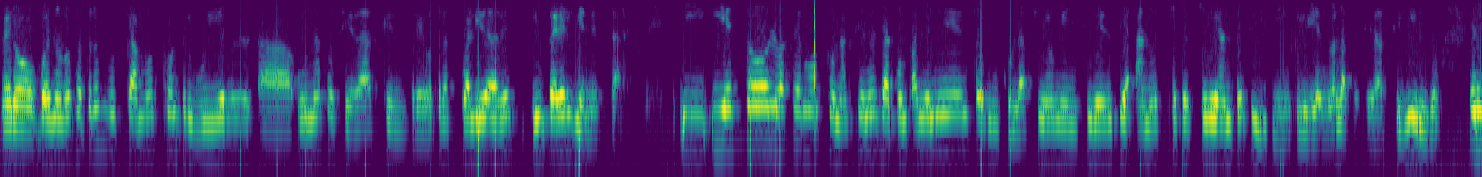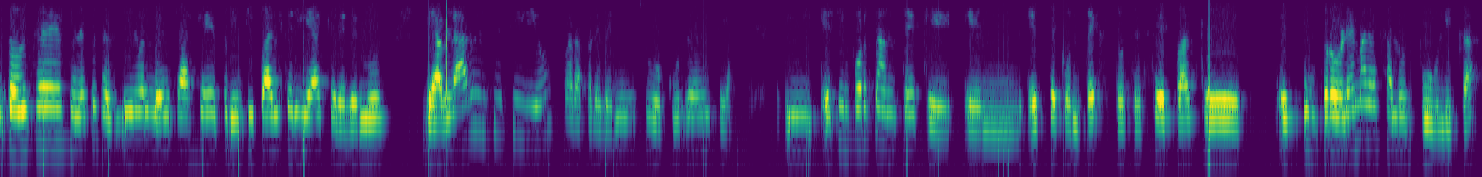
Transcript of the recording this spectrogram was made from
pero bueno, nosotros buscamos contribuir a una sociedad que entre otras cualidades impere el bienestar. Y, esto lo hacemos con acciones de acompañamiento, vinculación e incidencia a nuestros estudiantes y, incluyendo a la sociedad civil. ¿no? Entonces, en este sentido, el mensaje principal sería que debemos de hablar del suicidio para prevenir su ocurrencia. Y es importante que en este contexto se sepa que es un problema de salud pública,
